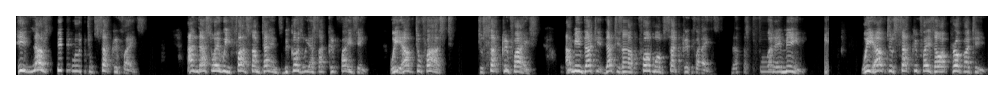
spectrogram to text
He loves people to sacrifice. And that's why we fast sometimes because we are sacrificing. We have to fast to sacrifice. I mean, that, that is a form of sacrifice. That's what I mean. We have to sacrifice our property.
